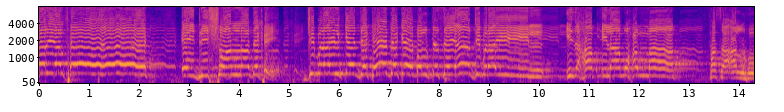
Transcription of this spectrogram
দাঁড়িয়ে আছে। এই দৃশ্য আল্লাহ দেখে জিব্রাইলকে দেখে দেখে বলতেছে জিব্রাইল ইজহাব ইলা মুহাম্মদ ফাসা আলহু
